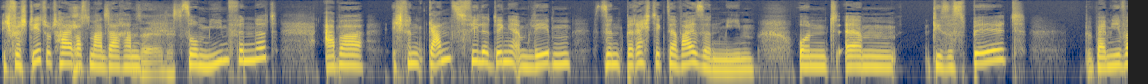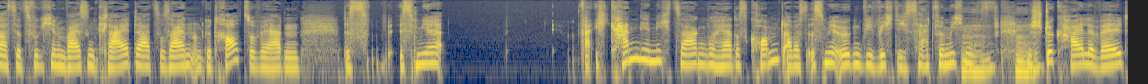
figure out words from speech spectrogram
ich verstehe total, echt? was man daran also, so Meme findet, aber ich finde, ganz viele Dinge im Leben sind berechtigterweise ein Meme. Und ähm, dieses Bild, bei mir war es jetzt wirklich in einem weißen Kleid da zu sein und getraut zu werden, das ist mir ich kann dir nicht sagen, woher das kommt, aber es ist mir irgendwie wichtig. Es hat für mich ein, mhm. ein mhm. Stück heile Welt,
